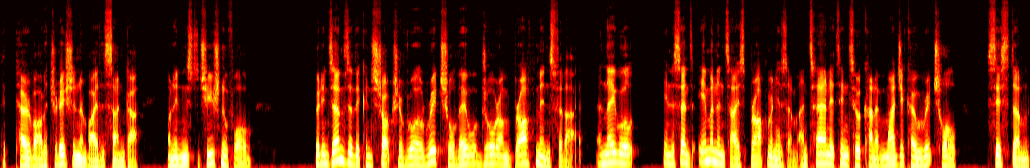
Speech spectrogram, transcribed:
the Theravada tradition and by the Sangha on an institutional form. But in terms of the construction of royal ritual, they will draw on Brahmins for that. And they will, in a sense, immanentize Brahmanism and turn it into a kind of magico ritual system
